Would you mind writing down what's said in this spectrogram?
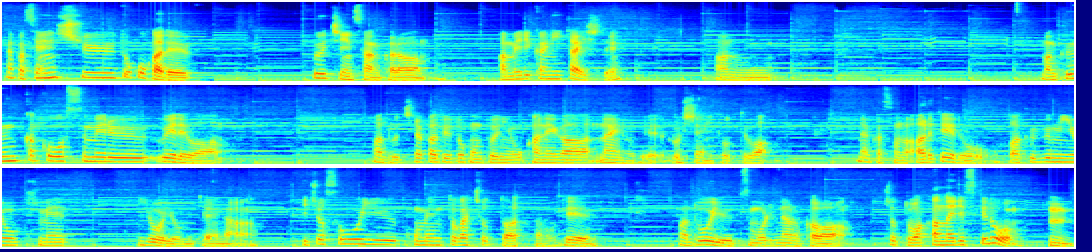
なんか先週どこかでプーチンさんからアメリカに対して、あの、まあ、軍拡を進める上では、まあ、どちらかというと本当にお金がないので、ロシアにとっては、なんかそのある程度枠組みを決めようよみたいな、一応そういうコメントがちょっとあったので、まあ、どういうつもりなのかはちょっとわかんないですけど、うん。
